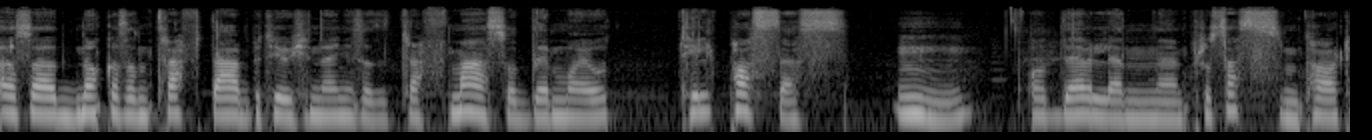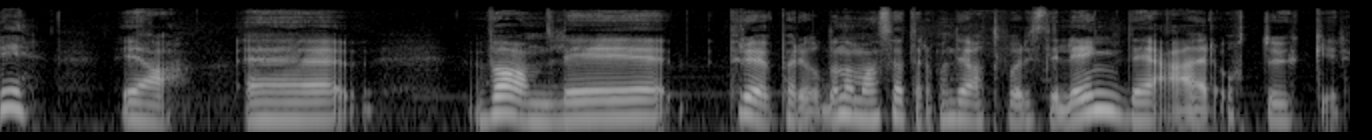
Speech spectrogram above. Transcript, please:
Altså, Noe som treffer deg, betyr jo ikke nødvendigvis at det treffer meg, så det må jo tilpasses. Mm. Og det er vel en eh, prosess som tar tid. Ja. Eh, vanlig prøveperiode når man setter opp en teaterforestilling, det er åtte uker.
